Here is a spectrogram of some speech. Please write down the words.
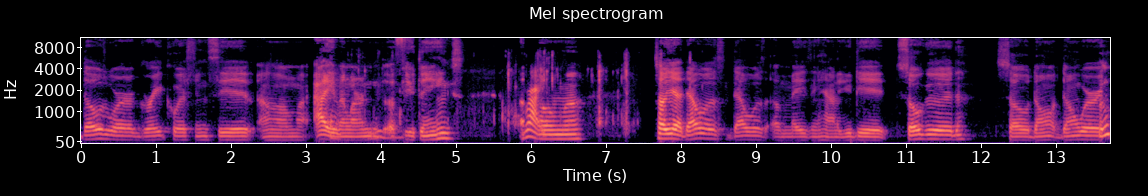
those were great questions, Sid. Um, I even learned a few things. Right. Um, so yeah, that was that was amazing, Hannah. You did so good. So don't don't worry.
